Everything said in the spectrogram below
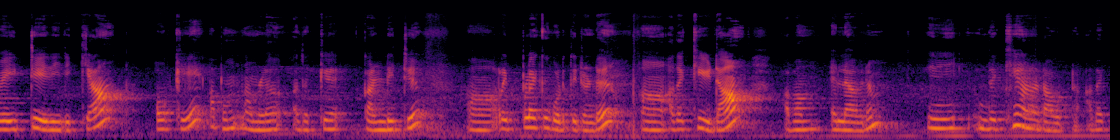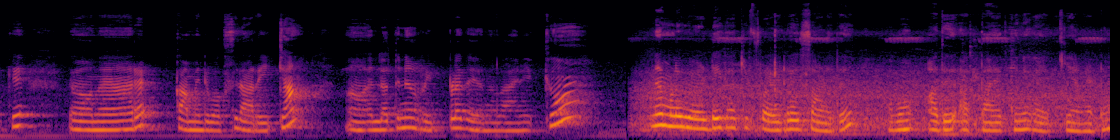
വെയിറ്റ് ചെയ്തിരിക്കുക ഓക്കെ അപ്പം നമ്മൾ അതൊക്കെ കണ്ടിട്ട് റിപ്ലൈ ഒക്കെ കൊടുത്തിട്ടുണ്ട്. അതൊക്കെ ഇടാം. അപ്പം എല്ലാവരും ഇനി എന്തൊക്കെയാണ് ഡൗട്ട് അതൊക്കെ നേരെ കമന്റ് ബോക്സിൽ അറിയിക്കാം. എല്ലാത്തിനും റിപ്ലൈ തരുന്നതായിരിക്കും. പിന്നെ നമ്മൾ ബർത്ത്ഡേക്കാക്കി ഫ്രൈഡ് റൈസ് റൈസാണിത് അപ്പം അത് അത്തായത്തിന് കഴിക്കുകയാണ് കേട്ടോ.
